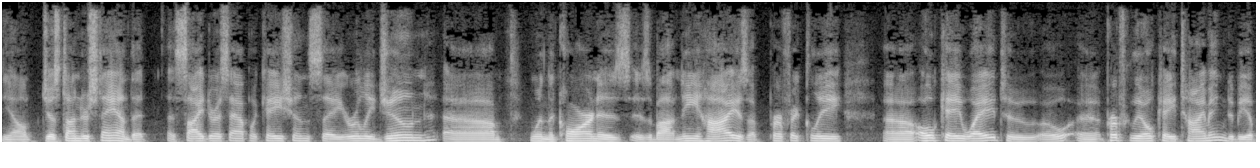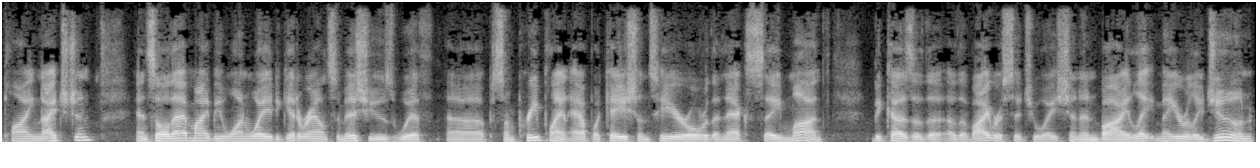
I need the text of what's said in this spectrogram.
you know, just understand that a side dress application, say early June, uh, when the corn is is about knee high, is a perfectly uh, okay way to uh, perfectly okay timing to be applying nitrogen. And so that might be one way to get around some issues with uh, some pre-plant applications here over the next, say, month because of the of the virus situation. And by late May, early June,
